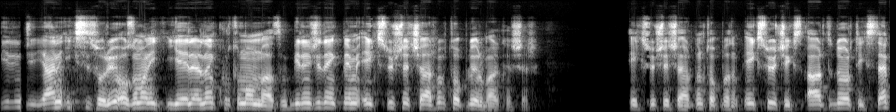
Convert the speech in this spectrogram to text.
Birinci yani x'i soruyor. O zaman y'lerden kurtulmam lazım. Birinci denklemi eksi 3 ile çarpıp topluyorum arkadaşlar. Eksi 3 ile çarptım topladım. Eksi 3x artı 4x'ten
